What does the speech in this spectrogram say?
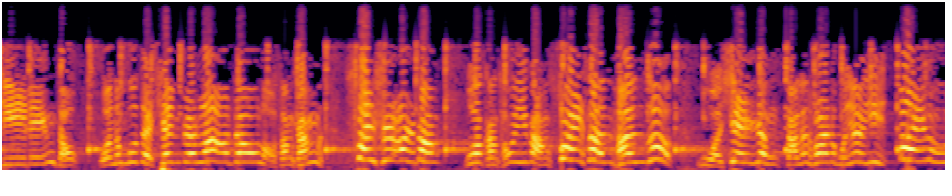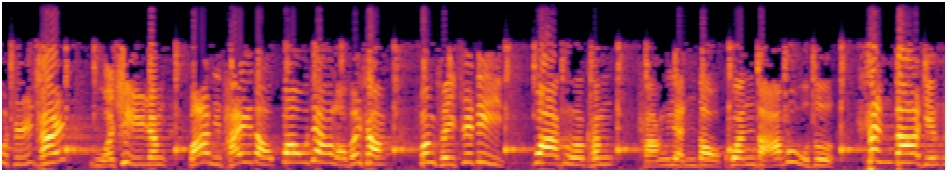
起灵走，我能够在前边拉着老桑绳。三十二杠，我扛头一杠摔三盆子。我先扔打了团的，我愿意卖路纸钱我去扔，把你抬到包家老坟上，风水之地挖个坑。常言道，宽打木子深打井，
